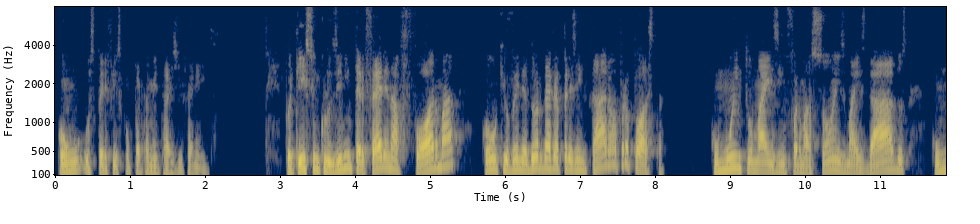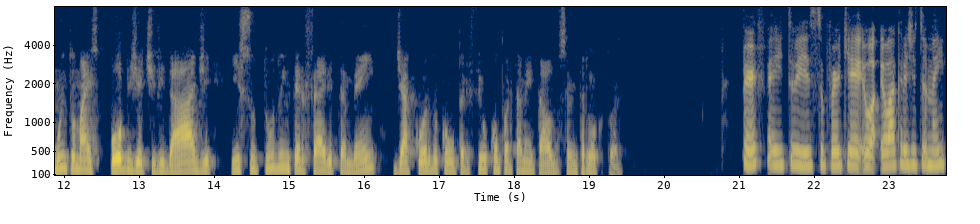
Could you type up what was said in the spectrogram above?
com os perfis comportamentais diferentes. Porque isso, inclusive, interfere na forma com que o vendedor deve apresentar uma proposta, com muito mais informações, mais dados, com muito mais objetividade isso tudo interfere também de acordo com o perfil comportamental do seu interlocutor. Perfeito isso, porque eu, eu acredito também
